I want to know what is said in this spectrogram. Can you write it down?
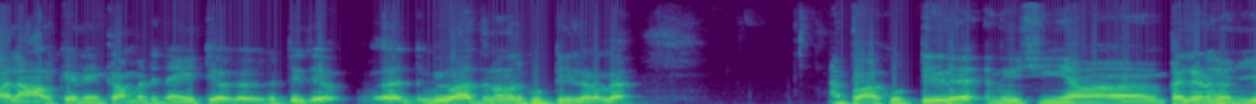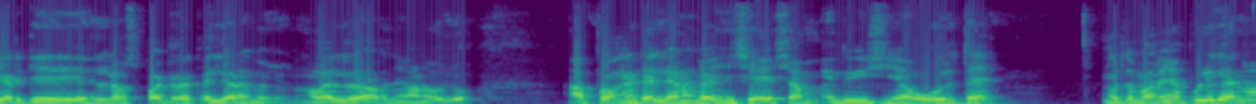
പല ആൾക്കാരുടെയും കമന്റ് നെഗറ്റീവ് ഒക്കെ കിട്ടിയിട്ട് വിവാഹത്തിന് വന്നൊരു കുട്ടിയിലല്ലേ അപ്പോൾ ആ കുട്ടിയുടെ എന്ന് വെച്ച് കഴിഞ്ഞാൽ കല്യാണം കഴിഞ്ഞു. ഈ ഇടയ്ക്ക് ഹെൽനോസ് പാട്ടിയുടെ കല്യാണം കഴിഞ്ഞു. നിങ്ങളെല്ലാവരും അറിഞ്ഞാണല്ലോ. അപ്പോൾ അങ്ങനെ കല്യാണം കഴിഞ്ഞ ശേഷം എന്ന് വെച്ച് കഴിഞ്ഞാൽ ഒരുത്തൻ ഒരുത്തൻ പറഞ്ഞാൽ പുള്ളിക്കാരൻ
